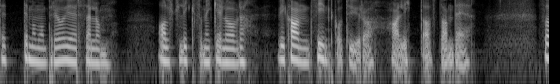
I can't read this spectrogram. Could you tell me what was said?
det, det, må man prøve å gjøre, selv om alt liksom ikke er lov, da. Vi kan fint gå tur og ha litt avstand, det. Så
